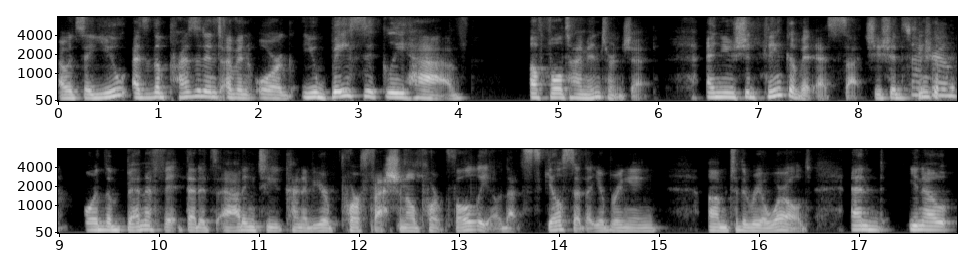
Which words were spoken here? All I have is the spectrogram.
I would say you, as the president of an org, you basically have a full time internship. And you should think of it as such. You should so think true. of it for the benefit that it's adding to kind of your professional portfolio, that skill set that you're bringing um, to the real world. And, you know,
